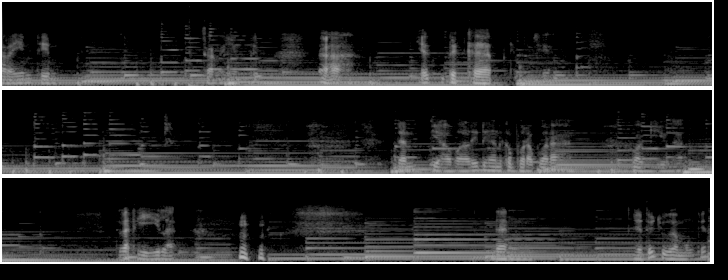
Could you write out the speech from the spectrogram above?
secara intim. Secara intim. Uh, ya dekat gitu sih. Dan diawali dengan kepura-puraan. Wah gila. Itu kan gila. Dan itu juga mungkin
